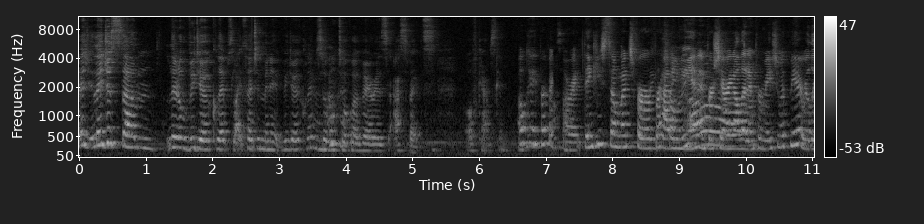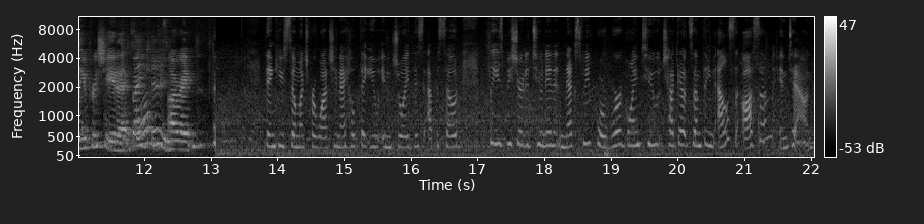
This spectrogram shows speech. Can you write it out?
they're, they're just um, little video clips, like 30 minute video clips. So we Okay. talk about various aspects of counseling. Okay, perfect. All right. Thank you so much for, Thank for having me in and for sharing all that information with me. I really appreciate it. Thank you. All right. Thank you so much for watching. I hope that you enjoyed this episode. Please be sure to tune in next week where we're going to check out something else awesome in town.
